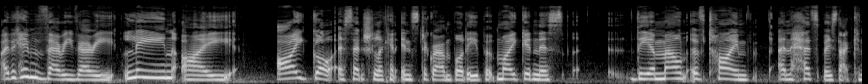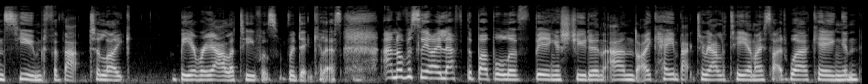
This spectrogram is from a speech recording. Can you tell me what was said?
I became very very lean. I I got essentially like an Instagram body, but my goodness the amount of time and headspace that consumed for that to like be a reality was ridiculous. And obviously, I left the bubble of being a student and I came back to reality and I started working and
